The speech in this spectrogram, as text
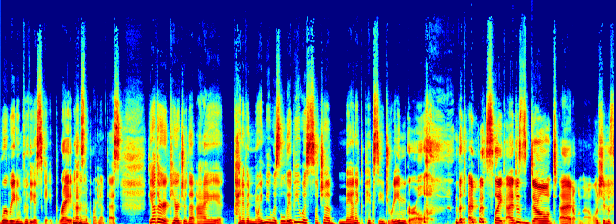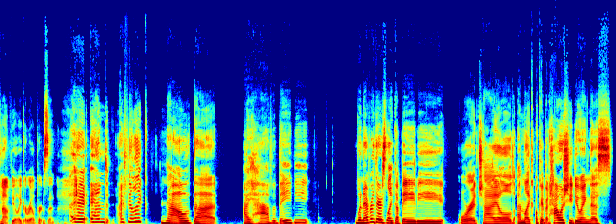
we're reading for the escape, right? That's mm-hmm. the point of this. The other character that I kind of annoyed me was Libby was such a manic pixie dream girl that I was like, I just don't, I don't know. She does not feel like a real person. I, and I feel like now that I have a baby, whenever there's like a baby or a child, I'm like, okay, but how is she doing this?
